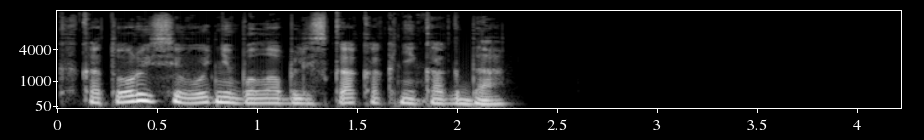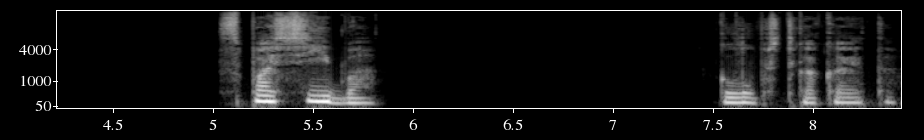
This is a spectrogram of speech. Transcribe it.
к которой сегодня была близка как никогда. Спасибо. Глупость какая-то.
